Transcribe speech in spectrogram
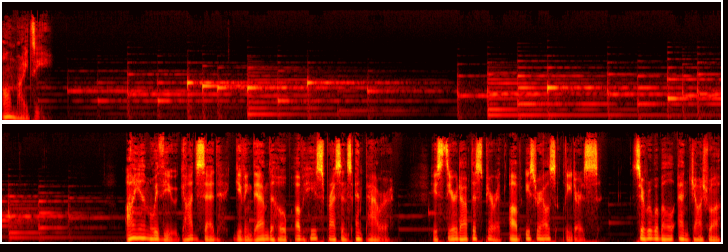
Almighty. With you, God said, giving them the hope of His presence and power. He stirred up the spirit of Israel's leaders, Zerubbabel and Joshua,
